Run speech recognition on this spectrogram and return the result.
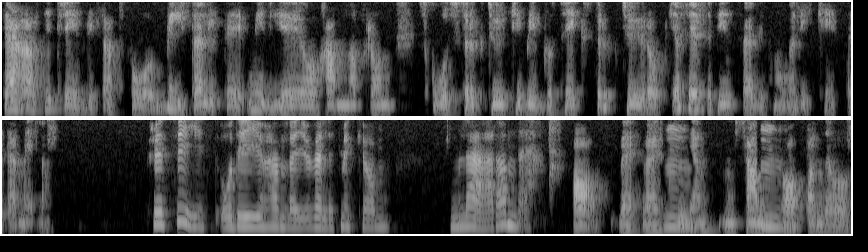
det är alltid trevligt att få byta lite miljö och hamna från skolstruktur till biblioteksstruktur och jag ser att det finns väldigt många likheter däremellan. Precis, och det ju, handlar ju väldigt mycket om, om lärande. Ja, ver- verkligen. Mm. Samskapande och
